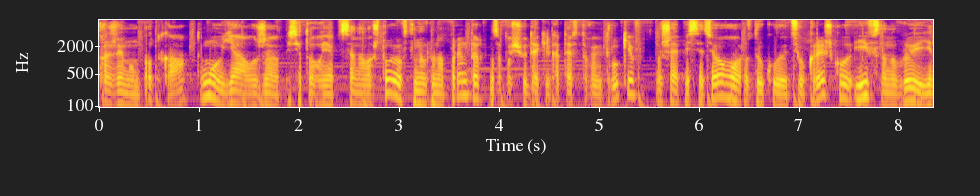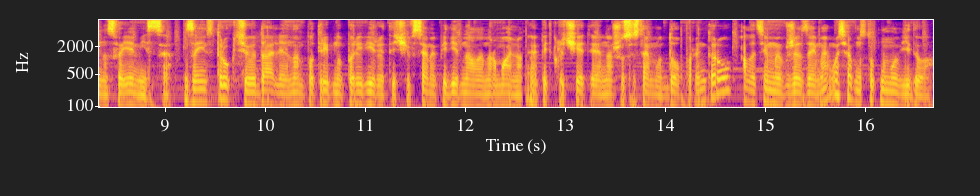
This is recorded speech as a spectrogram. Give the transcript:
прижимом прутка. Тому я вже після того, як все налаштую, встановлю на принтер, запущу декілька тестових друків. Лише після цього роздрукую цю кришку і встановлю її на своє місце. За інструкцією далі нам потрібно перевірити, чи все ми під'єднали нормально, е, підключити нашу систему до принтеру, але цим ми вже займемося в наступному відео.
